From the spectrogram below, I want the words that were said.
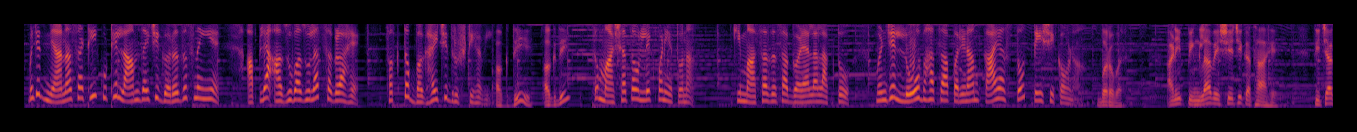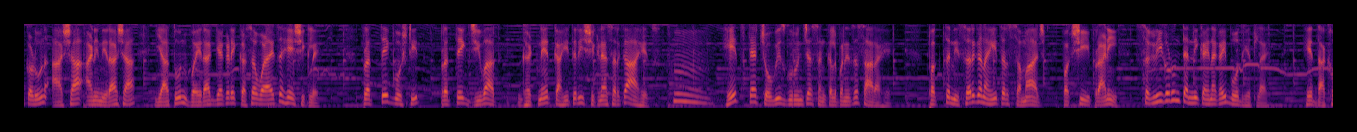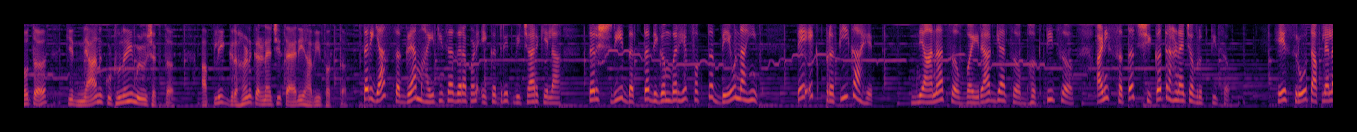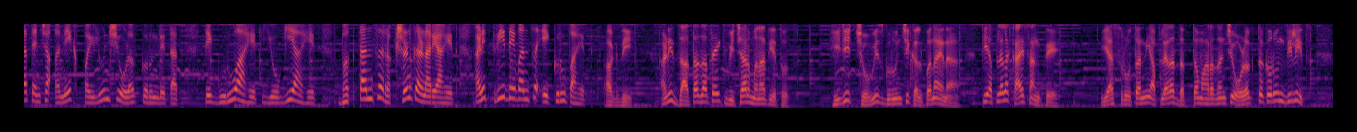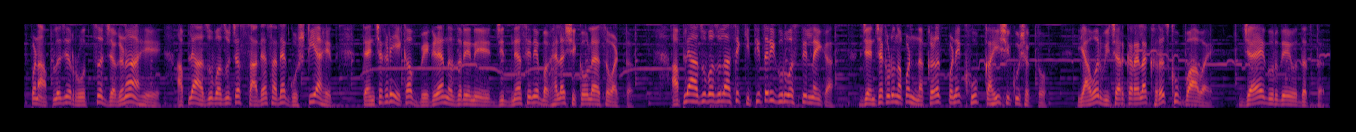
म्हणजे ज्ञानासाठी कुठे लांब जायची गरजच नाहीये. आपल्या आजूबाजूलाच सगळं आहे. फक्त बघायची दृष्टी हवी. अगदी अगदी? तो माशाचा उल्लेख पण येतो ना. की मासा जसा गळ्याला लागतो म्हणजे लोभाचा परिणाम काय असतो ते शिकवणं. बरोबर. आणि पिंगला वेश्येची कथा आहे. तिच्याकडून आशा आणि निराशा यातून वैराग्याकडे कसं वळायचं हे शिकले. प्रत्येक गोष्टीत प्रत्येक जीवात घटनेत काहीतरी शिकण्यासारखं आहेच. हेच त्या चोवीस गुरूंच्या संकल्पनेचं सार आहे. फक्त निसर्ग नाही तर समाज पक्षी प्राणी सगळीकडून त्यांनी काही ना काही बोध घेतलाय. हे दाखवतं की ज्ञान कुठूनही मिळू शकतं. आपली ग्रहण करण्याची तयारी हवी फक्त. तर या सगळ्या माहितीचा जर आपण एकत्रित विचार केला तर श्री दत्त दिगंबर हे फक्त देव नाहीत ते एक प्रतीक आहेत. ज्ञानाचं वैराग्याचं भक्तीचं आणि सतत शिकत राहण्याच्या वृत्तीचं. हे स्रोत आपल्याला त्यांच्या अनेक पैलूंशी ओळख करून देतात. ते गुरु आहेत योगी आहेत भक्तांचं रक्षण करणारे आहेत आणि त्रिदेवांचं एकरूप आहेत. अगदी. आणि जाता जाता एक विचार मनात येतोच. ही जी चोवीस गुरूंची कल्पना आहे ना ती आपल्याला काय सांगते? या स्रोतांनी आपल्याला दत्त महाराजांची ओळख तर करून दिलीच पण आपलं जे रोजचं जगणं आहे आपल्या आजूबाजूच्या साध्या साध्या गोष्टी आहेत त्यांच्याकडे एका वेगळ्या नजरेने जिज्ञासेने बघायला शिकवलंय असं वाटतं. आपल्या आजूबाजूला असे कितीतरी गुरु असतील नाही का ज्यांच्याकडून आपण नकळतपणे खूप काही शिकू शकतो. यावर विचार करायला खरंच खूप वाव आहे. जय गुरुदेव दत्त.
